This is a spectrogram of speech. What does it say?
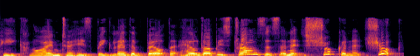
He climbed to his big leather belt that held up his trousers, and it shook and it shook.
